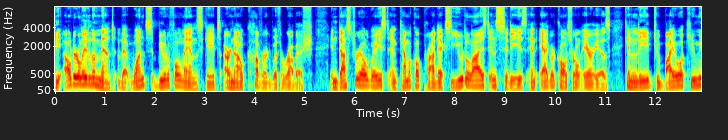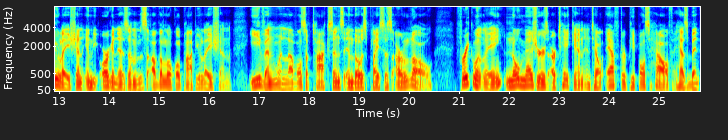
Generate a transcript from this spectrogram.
the elderly lament that once beautiful landscapes are now covered with rubbish. Industrial waste and chemical products utilized in cities and agricultural areas can lead to bioaccumulation in the organisms of the local population, even when levels of toxins in those places are low. Frequently, no measures are taken until after people's health has been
